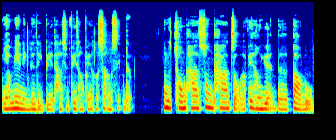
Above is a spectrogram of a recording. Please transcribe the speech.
要面临的离别，他是非常非常伤心的。那么，从他送他走了非常远的道路，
